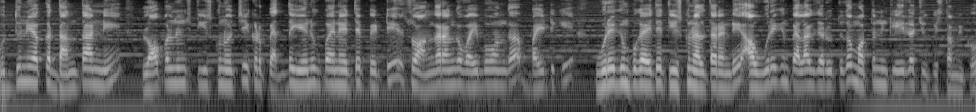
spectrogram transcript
బుద్ధుని యొక్క దంతాన్ని లోపల నుంచి తీసుకుని వచ్చి ఇక్కడ పెద్ద ఏనుగు పైన అయితే పెట్టి సో అంగరంగ వైభవంగా బయటికి ఊరేగింపుగా అయితే తీసుకుని వెళ్తారండి. ఆ ఊరేగింపు ఎలా జరుగుతుందో మొత్తం నేను క్లియర్గా చూపిస్తాను మీకు.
